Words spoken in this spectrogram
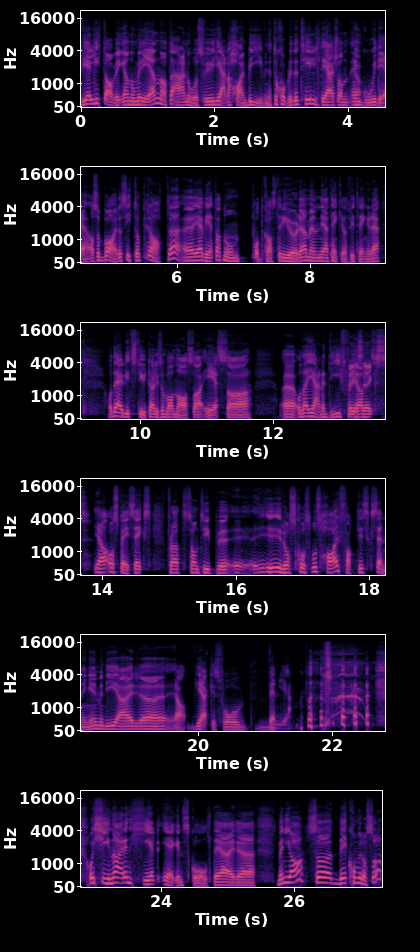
Vi er litt avhengig av nummer én, at det er noe så vi vil gjerne ha en begivenhet å koble det til. Det er sånn en god idé. Altså bare å sitte og prate. eh, Jeg vet at noen podkastere gjør det, men jeg tenker at vi trenger det. Og det er jo litt styrt av liksom hva NASA, ESA Uh, og det er gjerne de. fordi at- SpaceX. ja, og SpaceX. For at sånn type eh, Roskosmos har faktisk sendinger, men de er uh, Ja, de er ikke så vennlige. og Kina er en helt egen skål. Det er eh, Men ja, så det kommer også.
